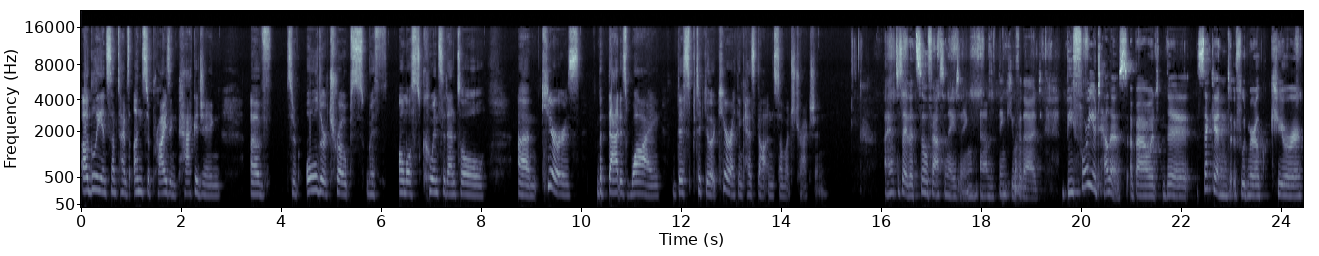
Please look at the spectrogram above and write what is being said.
ugly and sometimes unsurprising packaging of sort of older tropes with almost coincidental um, cures. But that is why this particular cure, I think, has gotten so much traction. I have to say that's so fascinating. Um, thank you for that. Before you tell us about the second food miracle cure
